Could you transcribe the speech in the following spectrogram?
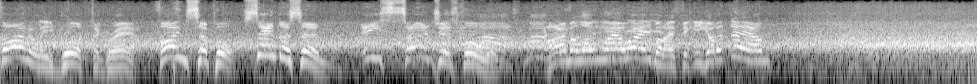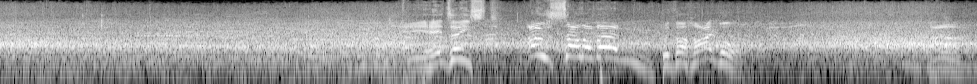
Finally brought to ground. Finds support. Sanderson. He surges forward. I'm a long way away, but I think he got it down. He heads east. O'Sullivan with the high ball. Barnes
